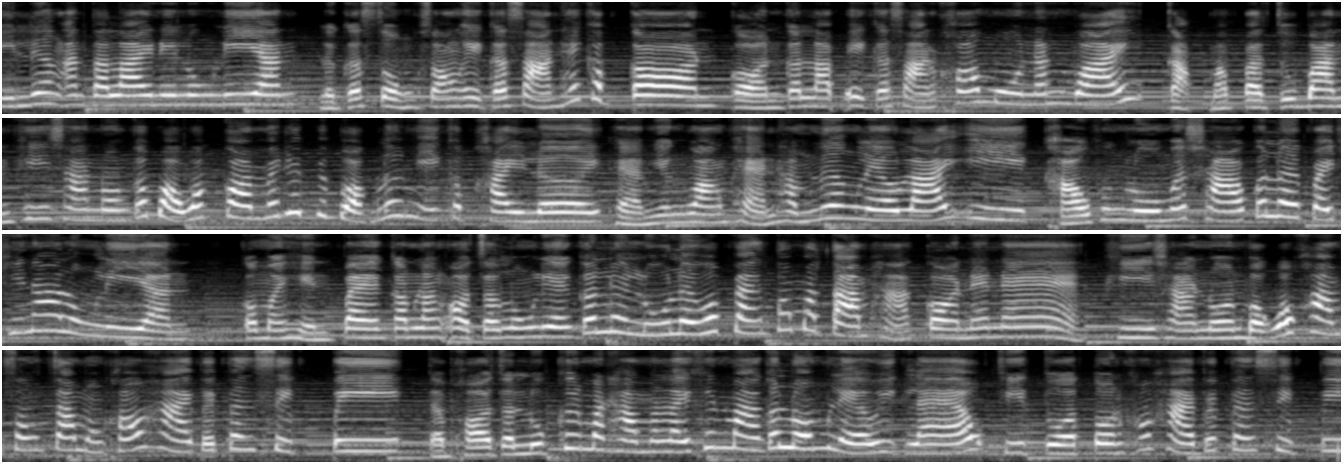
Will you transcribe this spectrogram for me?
มีเรื่องอันตรายในโรงเรียน แล้วก็ส่งซองเอกสารให้กับกรกรก็รับเอกสารข้อมูลนั้นไว้ กลับมาปัจจุบันพี่ชานนท์ก็บอกว่ากรไม่ได้ไปบอกเรื่องนี้กับใครเลย แถมยังวางแผนทำเรื่องเลวร้ายอีก เขาเพิ่งรู้เมื่อเช้าก็เลยไปที่หน้าโรงเรียน ก็มาเห็นแปงกำลังออกจากโรงเรียนก็เลยรู้เลยว่าแปงต้องมาตามหากรแน่ๆ พี่ชานนท์บอกว่าความทรงจำของเขาหายไปเป็น 10 ปี แต่พอจะลุกขึ้นมาทำอะไรขึ้นมาก็ล้มเหลวอีกแล้ว ที่ตัวตนเขาหายไปเป็น 10 ปี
